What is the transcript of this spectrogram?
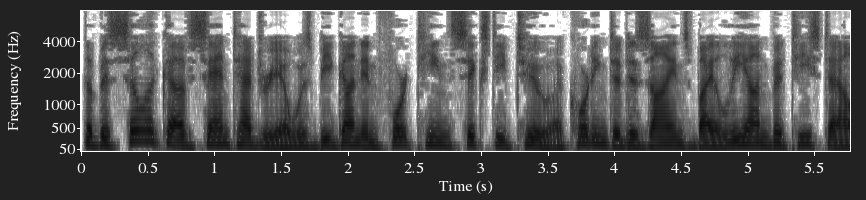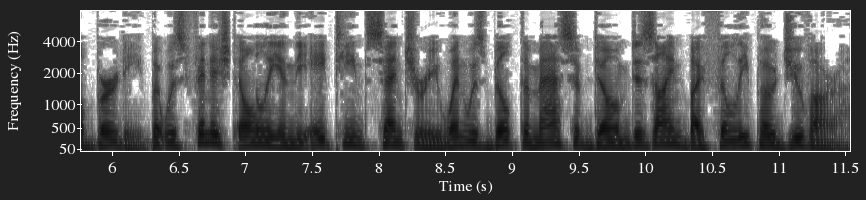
The Basilica of Sant'Andrea was begun in 1462 according to designs by Leon Battista Alberti but was finished only in the 18th century when was built the massive dome designed by Filippo Juvarra.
